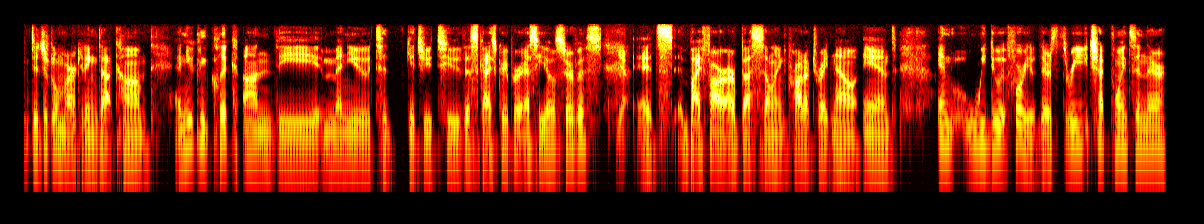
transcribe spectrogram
digitalmarketing.com. And you can click on the menu to get you to the skyscraper SEO service. Yeah. It's by far our best selling product right now. And and we do it for you. There's three checkpoints in there.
